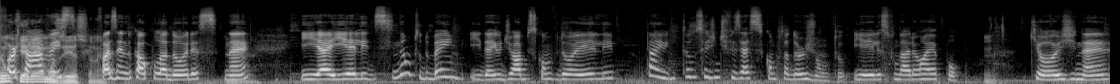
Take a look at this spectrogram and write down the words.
não confortáveis isso, né? fazendo calculadoras, né? E aí ele disse: não, tudo bem. E daí o Jobs convidou ele: tá, então se a gente fizesse esse computador junto. E aí eles fundaram a Apple. Que hoje, né,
